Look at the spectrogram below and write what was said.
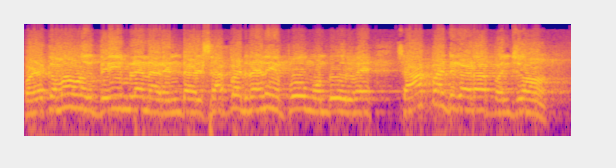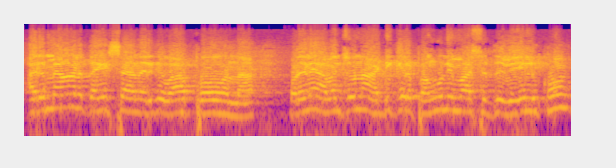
வழக்கமா உனக்கு தெரியும்ல நான் ரெண்டு ஆள் சாப்பாடு தானே எப்பவும் கொண்டு வருவேன். சாப்பாட்டுக்காடா பஞ்சம்? அருமையான தயிர் சாதம் இருக்கு வா போவோம்னா. உடனே அவன் சொன்னா அடிக்கிற பங்குனி மாசத்து வெயிலுக்கும்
